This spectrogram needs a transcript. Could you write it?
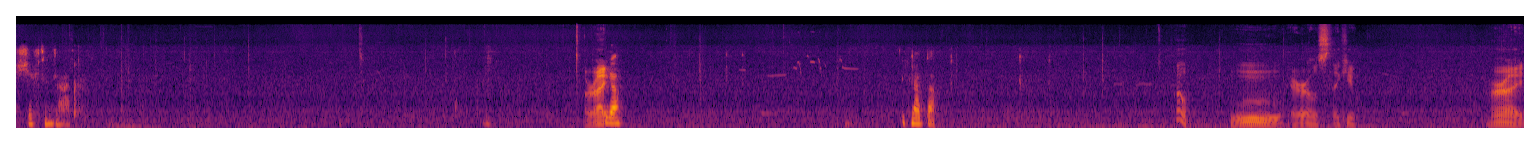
Shift and drag. All right. There right. you go. You can have that. Oh. Ooh, arrows. Thank you. All right.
